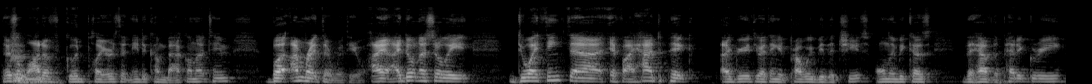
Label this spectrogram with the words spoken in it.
There's mm-hmm. a lot of good players that need to come back on that team. But I'm right there with you. I, I don't necessarily do I think that if I had to pick, I agree with you. I think it'd probably be the Chiefs, only because they have the pedigree.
